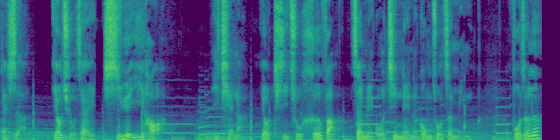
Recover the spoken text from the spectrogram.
但是啊，要求在十月一号啊。以前啊，要提出合法在美国境内的工作证明，否则呢，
